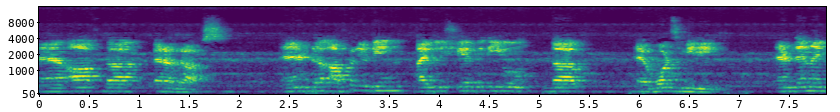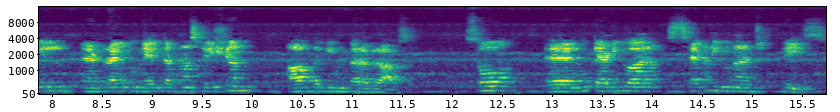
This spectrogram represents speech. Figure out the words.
uh, of the paragraphs. And uh, after reading, I will share with you the uh, words meaning. And then I will uh, try to make the translation of the given paragraphs. So, uh, look at your second unit, please.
